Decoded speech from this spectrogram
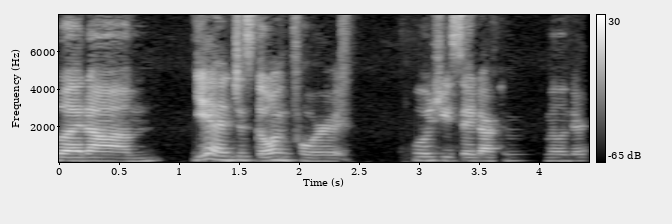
But um yeah and just going for it what would you say dr millender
